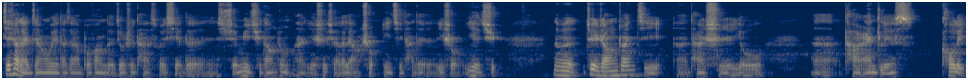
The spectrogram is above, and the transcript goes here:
接下来将为大家播放的就是他所写的旋律曲当中啊，也是选了两首，以及他的一首夜曲。那么这张专辑啊，它是由呃 Car Endless Colli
